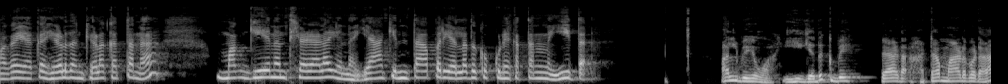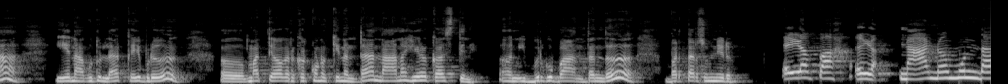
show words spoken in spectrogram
ಮಗ ಯಾಕ ಹೇಳ್ದಂಗೆ ಕೇಳಕತ್ತಾನ? ಮಗ್ ಏನಂತ ಹೇಳ ಏನ? ಯಾಕಿಂತ ಪರಿ ಎಲ್ಲದಕ್ಕೂ ಕುಣಿಯಕತ್ತಾನ ಈತ? ಅಲ್ ಬೇವ ಈಗ ಎದಕ್ ಬೇ? ಬೇಡ ಹಠ ಮಾಡಬೇಡ. ಏನಾಗುದಿಲ್ಲ ಕೈ ಬಿಡು. ಮತ್ತೆ ಯಾವಾಗ ಕರ್ಕೊಂಡು ಹೋಗ್ತೀನಂತ ನಾನು ಹೇಳಿ ಕಳಿಸ್ತೀನಿ. ಇಬ್ರಿಗೂ ಬಾ ಅಂತಂದು ಬರ್ತಾರೆ ಸುಮ್ಮನಿರು ಇಲ್ಲಪ್ಪ ಇಲ್ಲ. ನಾನು ಮುಂದೆ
